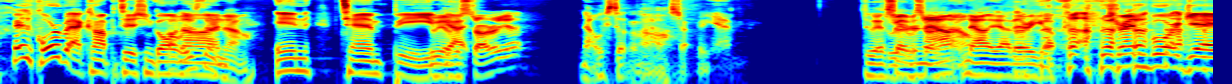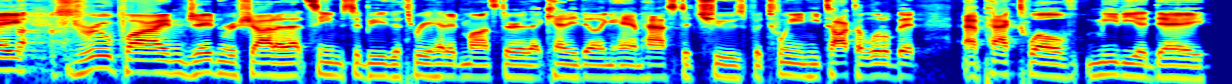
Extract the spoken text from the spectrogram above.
there's a quarterback competition going Oh, on now? in Tempe. Do You we have got a starter yet? no, we still don't have a oh. starter yet. Do we have Do we have starter a now? now? No, yeah, there you go. Trent Bourguet, Drew Pyne, Jaden Rashada. That seems to be the three headed monster that Kenny Dillingham has to choose between. He talked a little bit at Pac 12 Media Day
